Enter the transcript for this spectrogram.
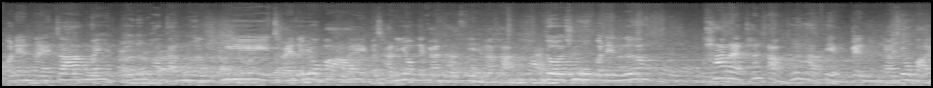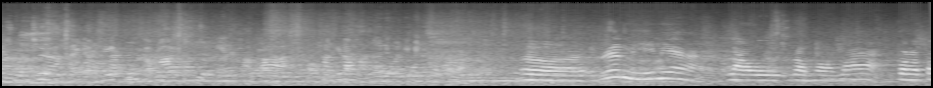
ของประเด็นนายจ้างไม่เห็นด้วยเรื่องพรรคการเมืองที่ใช้นโยบายประชานิยมในการหาเสียงนะคะโดยชูประเด็นเรื่องค่าแรงขั้นต่ำเพื่อหาเสียงเป็นนโยบายชวนเชื่อค่ะอยากให้พูดกับว่าตรงจุดนี้นะคะว่าทางที่เราหาเลยในวันนี้เป็นยังไงบ้างเอ่อเรื่องนี้เนี่ยเราเรามองว่ากรต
